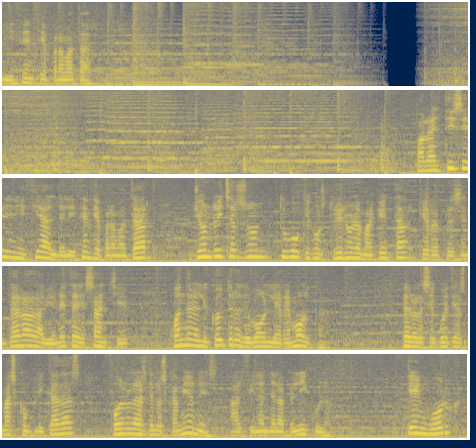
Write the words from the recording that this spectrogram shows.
Licencia para Matar. Para el teaser inicial de Licencia para Matar, John Richardson tuvo que construir una maqueta que representara la avioneta de Sánchez cuando el helicóptero de Bond le remolca. Pero las secuencias más complicadas fueron las de los camiones al final de la película. Kenworth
